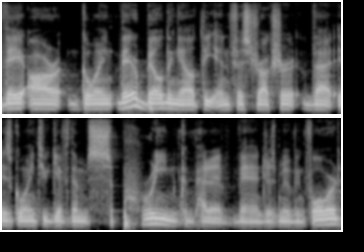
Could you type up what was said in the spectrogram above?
they are going they're building out the infrastructure that is going to give them supreme competitive advantages moving forward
